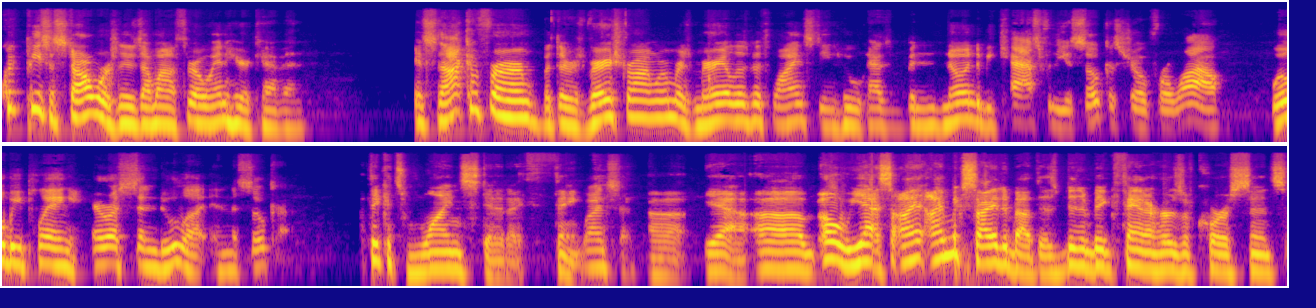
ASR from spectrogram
quick piece of star wars news i want to throw in here kevin it's not confirmed but there's very strong rumors mary elizabeth weinstein who has been known to be cast for the ahsoka show for a while will be playing hera Syndulla in ahsoka I think it's Winstead. I think. weinstein Uh, yeah. Um, oh, yes. I, I'm excited about this. Been a big fan of hers, of course, since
